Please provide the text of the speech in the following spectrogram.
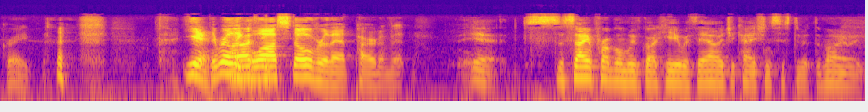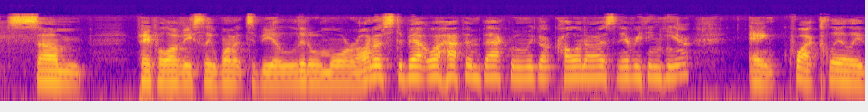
great. Yeah, they really I think- glossed over that part of it. yeah, it's the same problem we've got here with our education system at the moment. Some people obviously want it to be a little more honest about what happened back when we got colonised and everything here, and quite clearly,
